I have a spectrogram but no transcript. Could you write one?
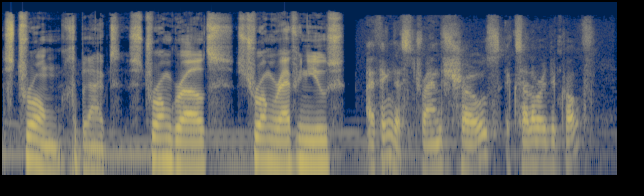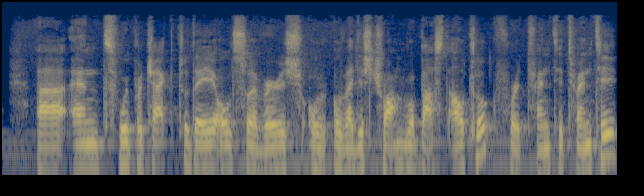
strong gebruikt. Strong growth, strong revenues. I think this trend shows accelerated growth. Uh, and we project today also a very already strong, robust outlook for 2020.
